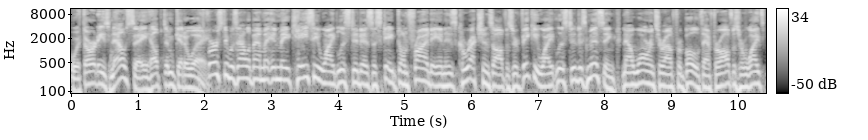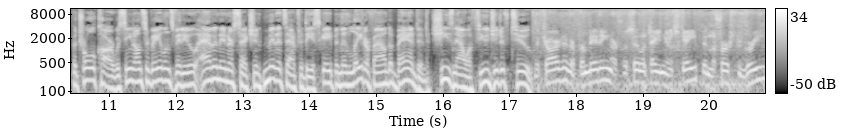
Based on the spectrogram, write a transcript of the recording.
who authorities now say helped him get away. First, it was Alabama inmate Casey White listed as escaped on Friday and his corrections officer Vicky White listed as missing. Now warrants are out for both after Officer White's patrol car was seen on surveillance video at an intersection minutes after the escape and then later found abandoned. She's now a fugitive too. The charges are permitting or facilitating an escape in the first degree.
